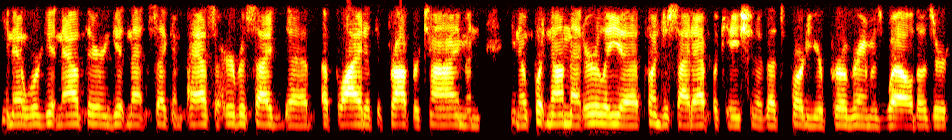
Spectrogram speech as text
you know, we're getting out there and getting that second pass of herbicide uh, applied at the proper time and, you know, putting on that early uh, fungicide application if that's part of your program as well. Those are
